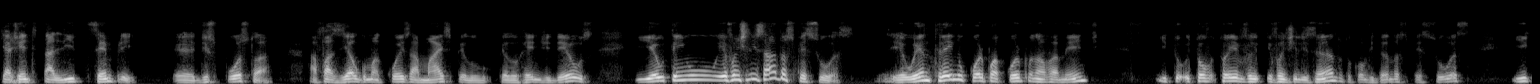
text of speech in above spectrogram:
que a gente está ali sempre é, disposto a, a fazer alguma coisa a mais pelo, pelo reino de Deus, e eu tenho evangelizado as pessoas. Eu entrei no corpo a corpo novamente, e estou evangelizando, estou convidando as pessoas, e,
